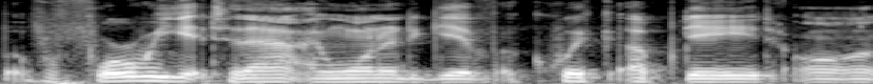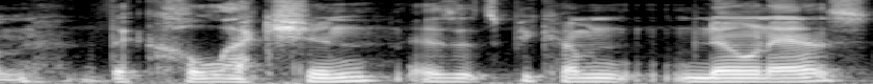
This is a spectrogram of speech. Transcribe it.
But before we get to that, I wanted to give a quick update on the collection, as it's become known as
